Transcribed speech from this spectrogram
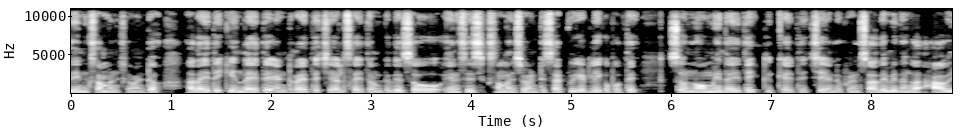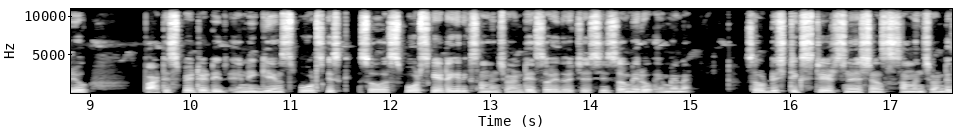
దీనికి సంబంధించినటువంటి అదైతే కింద అయితే ఎంటర్ అయితే చేయాల్సి అయితే ఉంటుంది. సో ఎన్సీసీకి సంబంధించినటువంటి సర్టిఫికేట్ లేకపోతే సో నో మీద అయితే క్లిక్ అయితే చేయండి ఫ్రెండ్స్ అదేవిధంగా have you participated any games స్పోర్ట్స్కి సో స్పోర్ట్స్ కేటగిరీకి సంబంధించినటువంటి సో ఇది వచ్చేసి సో మీరు ఏమైనా సో డిస్టిక్ స్టేట్స్ నేషనల్స్ సంబంధించి సో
